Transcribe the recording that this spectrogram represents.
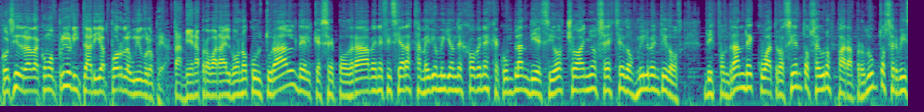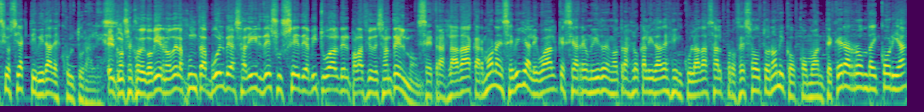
considerada como prioritaria por la Unión Europea. También aprobará el bono cultural del que se podrá beneficiar hasta medio millón de jóvenes que cumplan 18 años este 2022. Dispondrán de 400 euros para productos, servicios y actividades culturales. El Consejo de Gobierno de la Junta vuelve a salir de su sede habitual del Palacio de San Telmo. Se traslada a Carmona, en Sevilla, al igual que se ha reunido en otras localidades vinculadas al proceso autonómico, como Antequera, Ronda y Coria,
